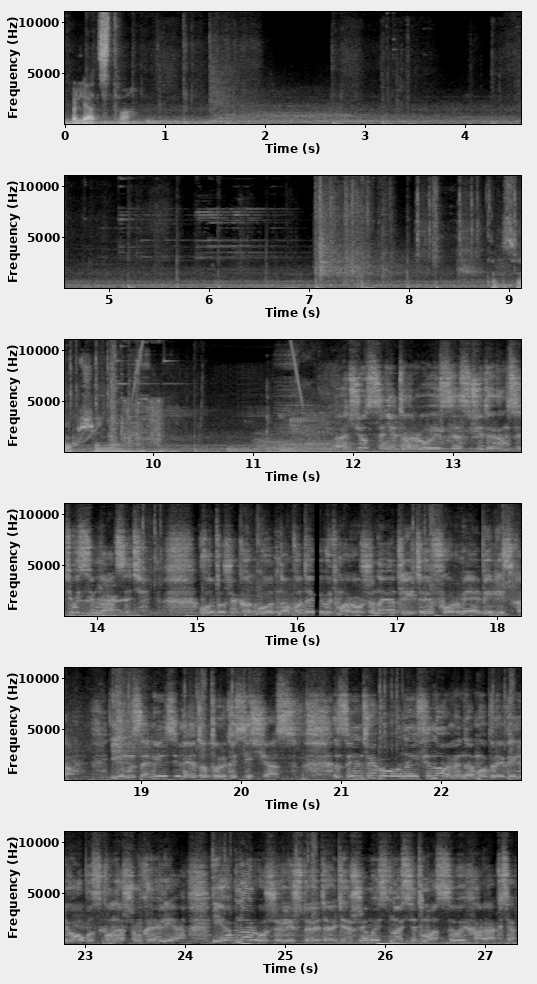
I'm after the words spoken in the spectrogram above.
Блядство. Сообщение. Отчет санитара ОСС 1418. Вот уже как год нам подают мороженое, отлитое в форме обелиска. И мы заметили это только сейчас. Заинтригованные феноменом мы провели обыск в нашем крыле и обнаружили, что эта одержимость носит массовый характер.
